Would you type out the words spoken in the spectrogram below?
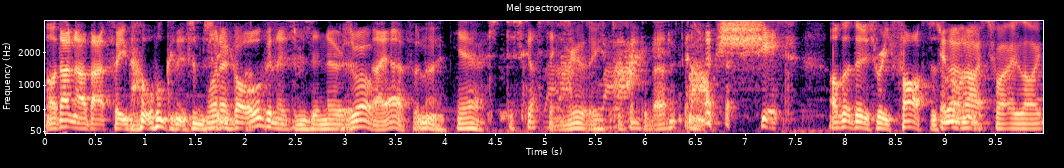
I don't know about female organisms. Well, they've got organisms in there as well. They have, haven't they? Yeah, it's disgusting, really, if you think about it. Oh shit! I've got to do this really fast as In well. a haven't nice way, like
